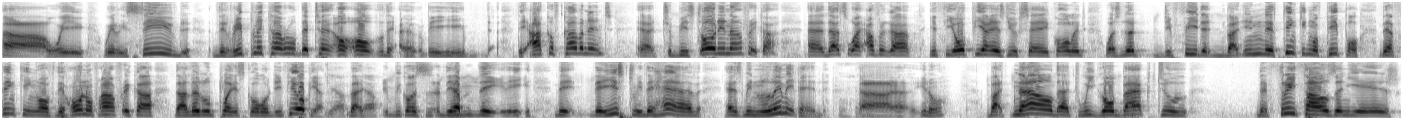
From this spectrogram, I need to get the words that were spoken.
uh, we, we received the replica of the, of the, uh, the, the Ark of Covenant uh, to be stored in Africa. Uh, that's why Africa, Ethiopia, as you say, call it, was not defeated. But in the thinking of people, they're thinking of the Horn of Africa, that little place called Ethiopia. Yeah, but yeah. because the, the, the, the, history they have has been limited, uh, you know. But now that we go back to the 3,000 years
